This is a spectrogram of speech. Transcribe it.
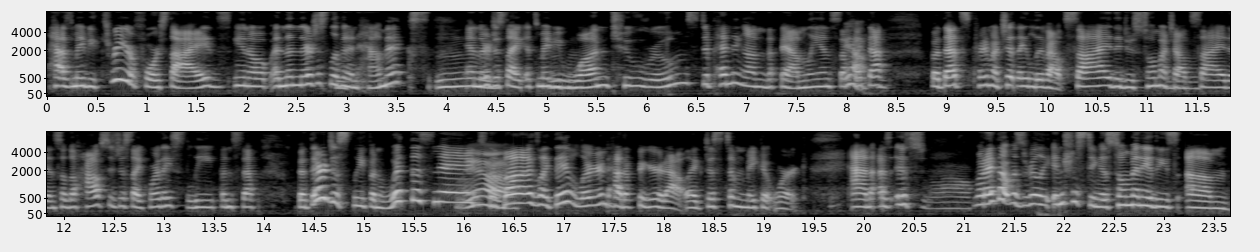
has maybe three or four sides, you know, and then they're just living in mm. hammocks and they're mm. just like it's maybe mm-hmm. one, two rooms, depending on the family and stuff Yeah. like that. But that's pretty much it. They live outside. They do so much mm-hmm. outside, and so the house is just like where they sleep and stuff. But they're just sleeping with the snakes, Yeah. the bugs. Like they've learned how to figure it out, like just to make it work. And as it's Wow. what I thought was really interesting is so many of these um,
